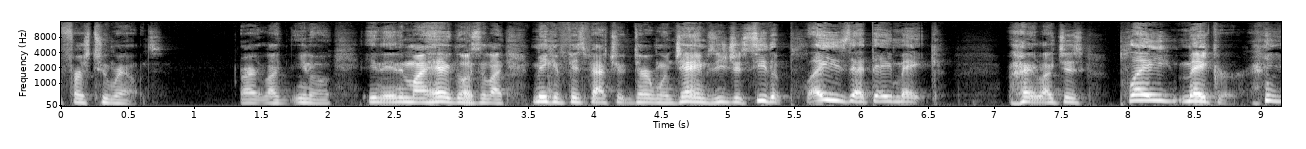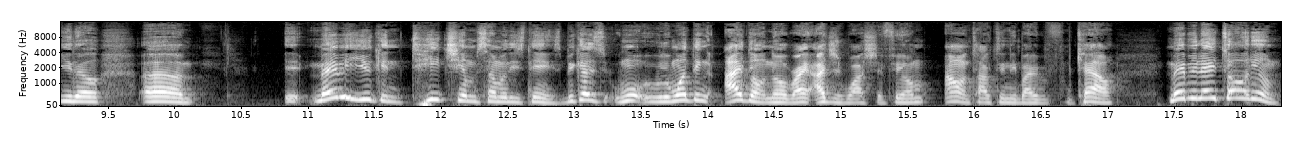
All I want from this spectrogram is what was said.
first two rounds. Right? Like, you know, in, in my head goes to like Minkah Fitzpatrick, Derwin James. You just see the plays that they make. Right? Like just playmaker. you know, um, it, maybe you can teach him some of these things because one, one thing I don't know, right? I just watched the film. I don't talk to anybody from Cal. Maybe they told him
